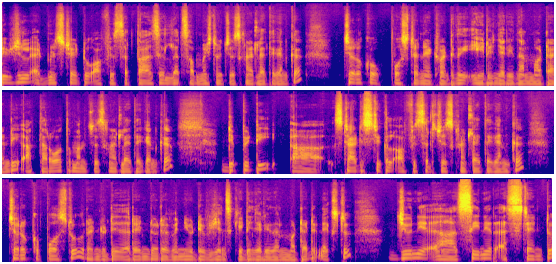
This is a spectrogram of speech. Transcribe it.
divisional administrative officer Tahsildar సంబంధించిన చూసుకున్నట్లయితే కనుక చెరొక పోస్ట్ అనేటువంటిది వేయడం జరిగింది అనమాట అండి. ఆ తర్వాత మనం చూసుకున్నట్లయితే కనుక డిప్యూటీ స్టాటిస్టికల్ ఆఫీసర్ చూసుకున్నట్లయితే కనుక చెరొక పోస్టు రెండు రెండు రెవెన్యూ డివిజన్స్కి వేయడం జరిగింది అనమాట అండి. Next junior senior assistant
